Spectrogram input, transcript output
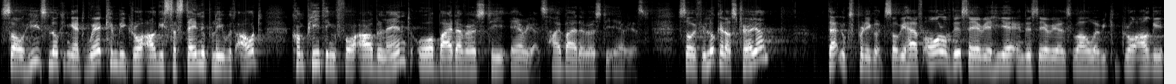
So he's looking at where can we grow algae sustainably without competing for arable land or biodiversity areas, high biodiversity areas. So if you look at Australia, that looks pretty good. So we have all of this area here and this area as well where we can grow algae,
